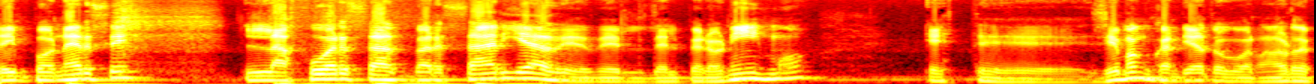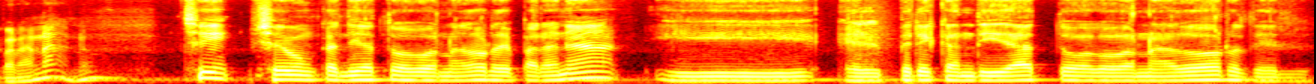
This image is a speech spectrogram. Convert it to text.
imponerse, la fuerza adversaria del, peronismo este, lleva un candidato a gobernador de Paraná, ¿no? Sí, lleva un candidato a gobernador de Paraná y el precandidato a gobernador del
